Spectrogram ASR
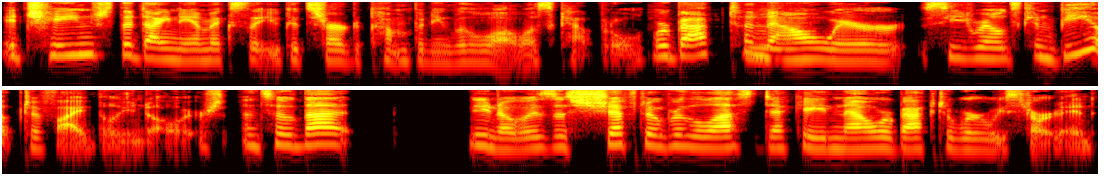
it changed the dynamics that you could start a company with a lot less capital. We're back to mm-hmm. now where seed rounds can be up to $5 billion. And so that you know, is a shift over the last decade. Now we're back to where we started.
